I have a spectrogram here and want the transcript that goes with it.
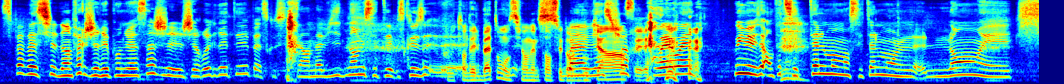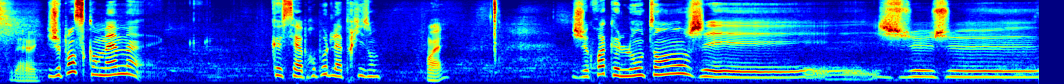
C'est pas facile. La dernière fois que j'ai répondu à ça, j'ai regretté parce que c'était un avis. Non, mais c'était parce que. Vous tendez le bâton aussi en même temps, c'est dans le bah, bouquin. Ouais, ouais. Oui, mais en fait, c'est tellement, c'est tellement lent et. Bah je pense quand même que c'est à propos de la prison. Ouais. Je crois que longtemps, j'ai. Je. je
